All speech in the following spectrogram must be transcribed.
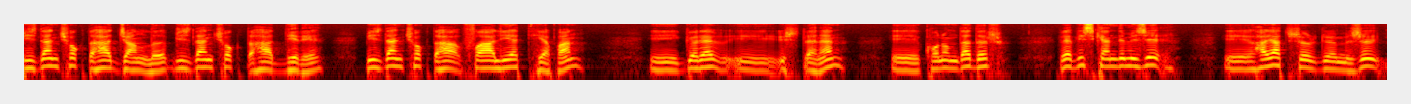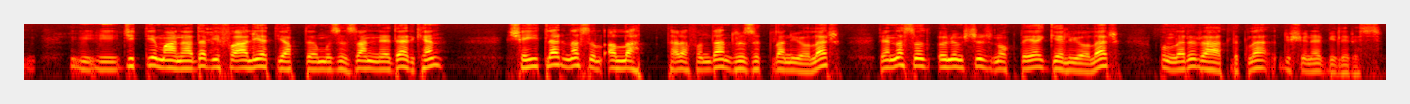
bizden çok daha canlı, bizden çok daha diri, bizden çok daha faaliyet yapan, e, görev e, üstlenen e, konumdadır. Ve biz kendimizi e, hayat sürdüğümüzü, ciddi manada bir faaliyet yaptığımızı zannederken şehitler nasıl Allah tarafından rızıklanıyorlar ve nasıl ölümsüz noktaya geliyorlar bunları rahatlıkla düşünebiliriz.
